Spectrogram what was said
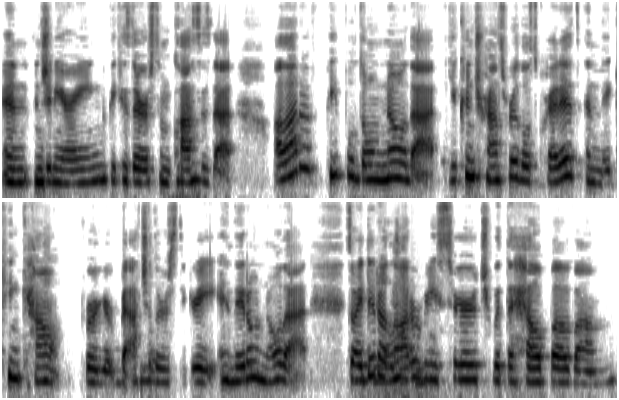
in engineering because there are some mm-hmm. classes that a lot of people don't know that you can transfer those credits and they can count for your bachelor's degree and they don't know that. So i did a lot of research with the help of um,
